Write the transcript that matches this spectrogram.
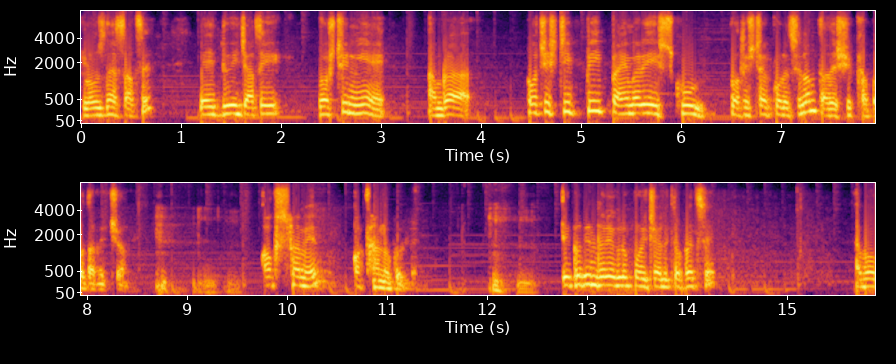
ক্লোজনেস আছে। এই দুই জাতি গোষ্ঠী নিয়ে আমরা পঁচিশটি প্রি প্রাইমারি স্কুল প্রতিষ্ঠা করেছিলাম তাদের শিক্ষা প্রদানের জন্য। অক্সফামের অর্থানুকূল্যে। দীর্ঘদিন ধরে এগুলো পরিচালিত হয়েছে এবং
